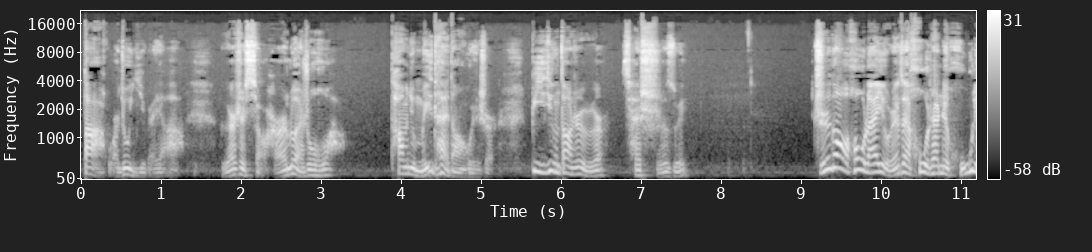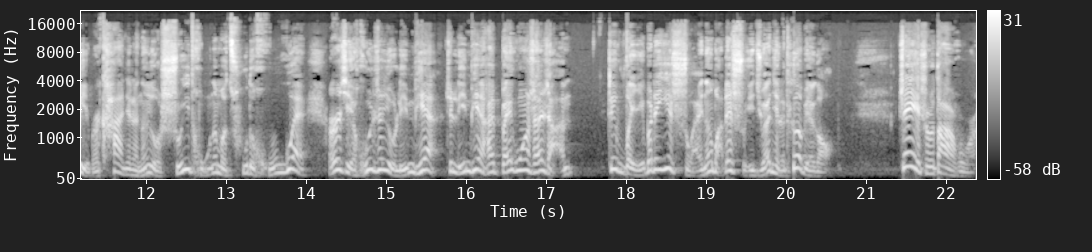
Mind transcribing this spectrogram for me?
大伙就以为啊，鹅是小孩乱说话，他们就没太当回事毕竟当时鹅才十岁。直到后来，有人在后山这湖里边看见了能有水桶那么粗的湖怪，而且浑身有鳞片，这鳞片还白光闪闪，这尾巴这一甩，能把这水卷起来，特别高。这时候，大伙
